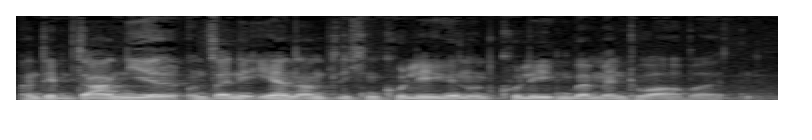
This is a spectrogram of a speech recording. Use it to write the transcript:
an dem Daniel und seine ehrenamtlichen Kolleginnen und Kollegen bei Mentor arbeiten.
